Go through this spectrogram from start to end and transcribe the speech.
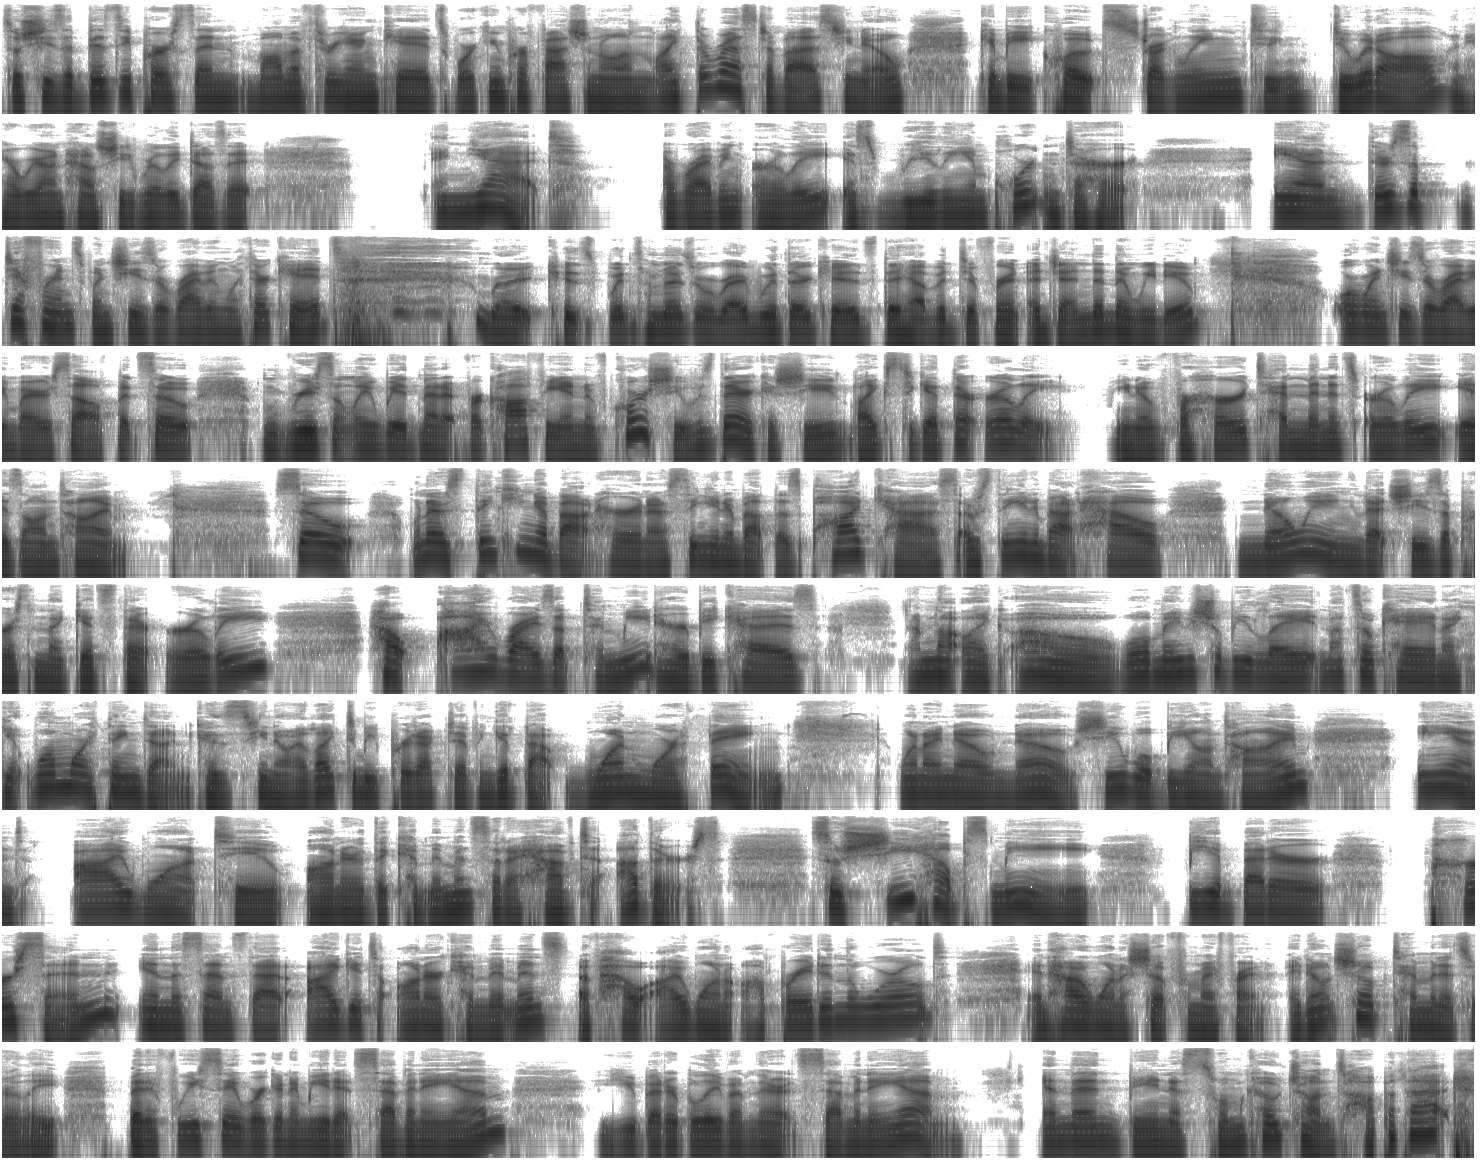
So she's a busy person, mom of three young kids, working professional, and like the rest of us, you know, can be, quote, struggling to do it all. And here we are on how she really does it. And yet, arriving early is really important to her. And there's a difference when she's arriving with her kids, right? Because when sometimes we're arriving with our kids, they have a different agenda than we do, or when she's arriving by herself. But so recently we had met up for coffee, and of course she was there because she likes to get there early. You know, for her, 10 minutes early is on time. So when I was thinking about her and I was thinking about this podcast, I was thinking about how knowing that she's a person that gets there early, how I rise up to meet her because I'm not like, oh, well, maybe she'll be late and that's okay. And I can get one more thing done because, you know, I like to be productive and get that one more thing when I know, no, she will be on time. And I want to honor the commitments that I have to others. So she helps me be a better person in the sense that I get to honor commitments of how I want to operate in the world and how I want to show up for my friend. I don't show up 10 minutes early, but if we say we're going to meet at 7 a.m., you better believe I'm there at 7 a.m. And then being a swim coach on top of that.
